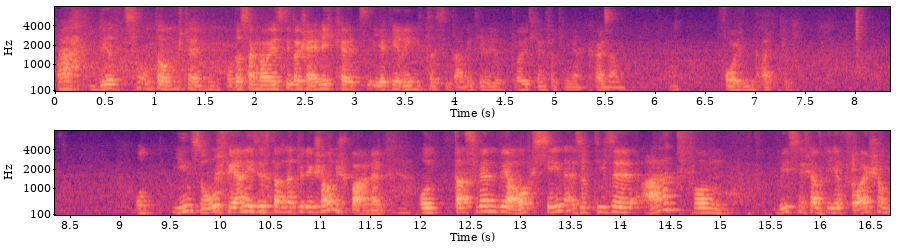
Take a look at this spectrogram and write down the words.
Ah, wird unter Umständen, oder sagen wir mal, ist die Wahrscheinlichkeit eher gering, dass sie damit ihre Brötchen verdienen können. Vollinhaltlich. Und insofern ist es dann natürlich schon spannend. Und das werden wir auch sehen, also diese Art von wissenschaftlicher Forschung,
